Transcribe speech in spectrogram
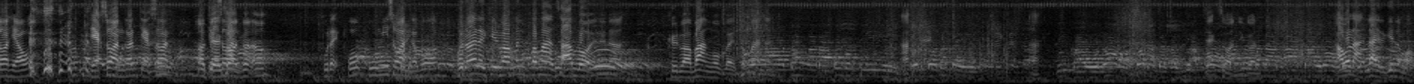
ต่อแถวแจกซ่อนก่อนแจกซ่อนเอาแจกซอนก่อนเอาผู้ใดผู้ผู้มีซ่อนกับพ่อมาน้อยเลยคิดว่ามันประมาณสามร้อยเลยนะ คิดว่าบ้างงบไว้ประมาณนั้นอะอะแจกซอนอีกก่อน เอาว่าไล่ไล่หรือกินแล้วบอก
